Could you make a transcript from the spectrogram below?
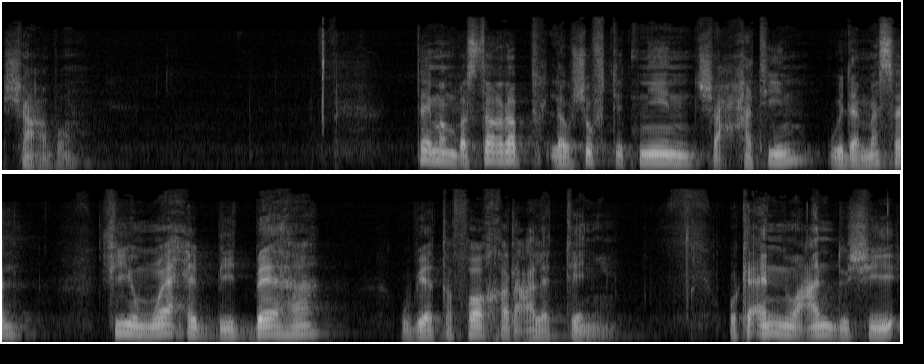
شعبه. دايما بستغرب لو شفت اتنين شحاتين وده مثل فيهم واحد بيتباهى وبيتفاخر على التاني وكأنه عنده شيء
